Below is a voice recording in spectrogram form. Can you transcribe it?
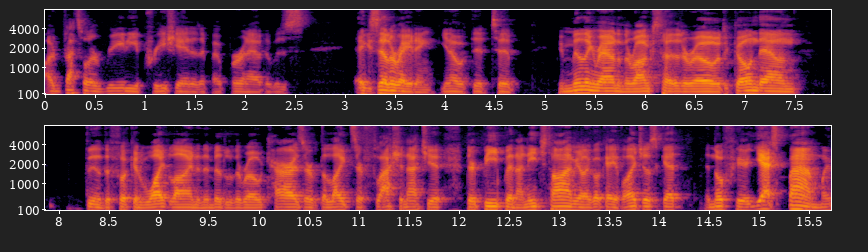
I, that's what I really appreciated about Burnout. It was exhilarating, you know, to, to be milling around on the wrong side of the road, going down the, the fucking white line in the middle of the road. Cars are the lights are flashing at you, they're beeping, and each time you're like, okay, if I just get enough here, yes, bam, my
